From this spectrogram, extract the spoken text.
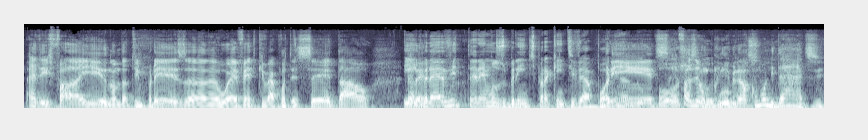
A gente fala aí o nome da tua empresa, o evento que vai acontecer e tal. E em Beleza. breve teremos brindes pra quem tiver apoiando. Brindes, o é fazer um clube, né? Uma comunidade.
